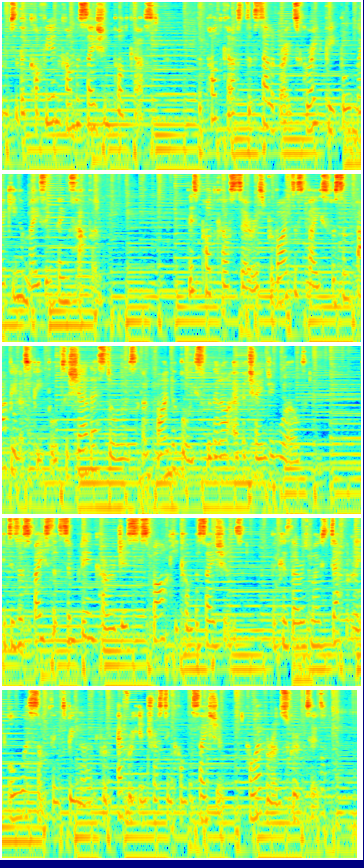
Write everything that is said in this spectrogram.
welcome to the Coffee and Conversation podcast, the podcast that celebrates great people making amazing things happen. This podcast series provides a space for some fabulous people to share their stories and find a voice within our ever changing world. It is a space that simply encourages sparky conversations because there is most definitely always something to be learned from every interesting conversation, however unscripted.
